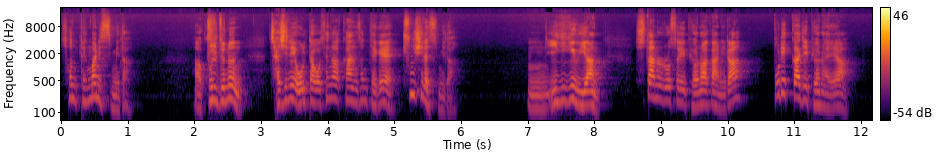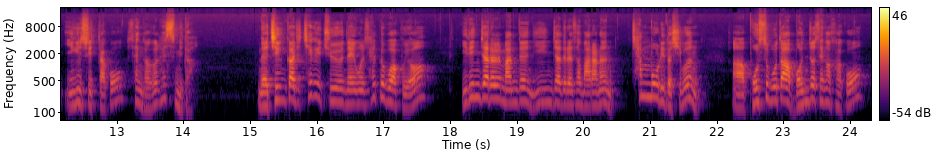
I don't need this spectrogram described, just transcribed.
선택만 있습니다. 아, 굴드는 자신이 옳다고 생각한 선택에 충실했습니다. 음, 이기기 위한 수단으로서의 변화가 아니라 뿌리까지 변화해야 이길 수 있다고 생각을 했습니다. 네, 지금까지 책의 주요 내용을 살펴보았고요. 1인자를 만든 2인자들에서 말하는 참모 리더십은 아, 보스보다 먼저 생각하고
